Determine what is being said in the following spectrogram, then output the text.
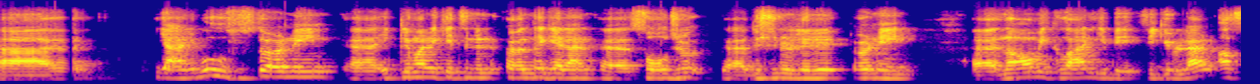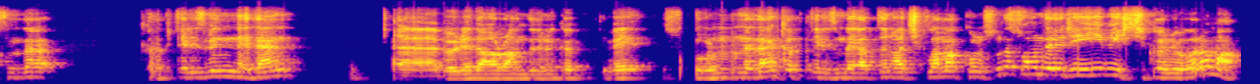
Ee, yani bu hususta örneğin e, iklim hareketinin önde gelen e, solcu e, düşünürleri örneğin e, Naomi Klein gibi figürler aslında kapitalizmin neden e, böyle davrandığını ve sorunun neden kapitalizmde yattığını açıklamak konusunda son derece iyi bir iş çıkarıyorlar ama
